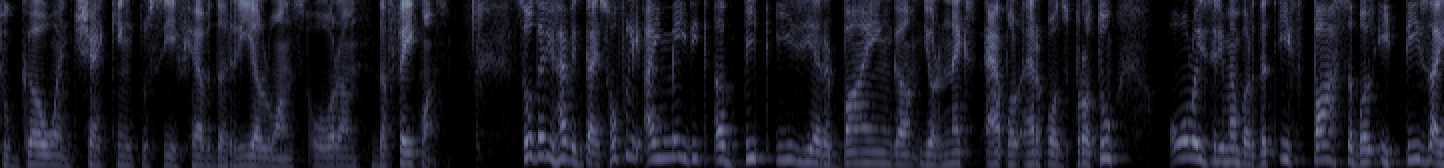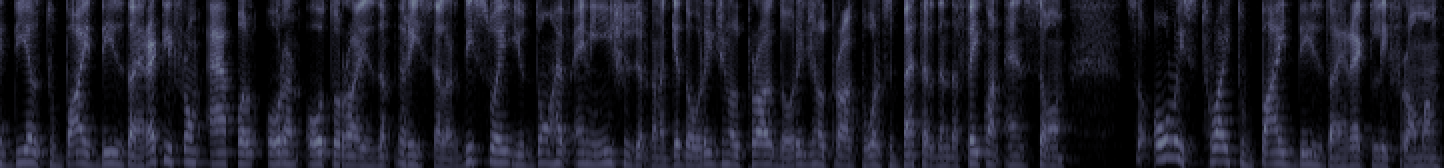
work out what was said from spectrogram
to go and checking to see if you have the real ones or um, the fake ones. So there you have it guys, hopefully I made it a bit easier buying um, your next Apple AirPods Pro 2 always remember that if possible, it is ideal to buy these directly from Apple or an authorized reseller. This way you don't have any issues, you're gonna get the original product, the original product works better than the fake one and so on. So always try to buy these directly from um,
